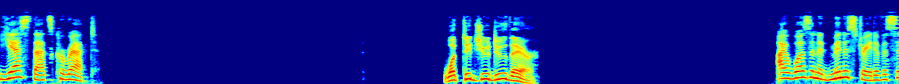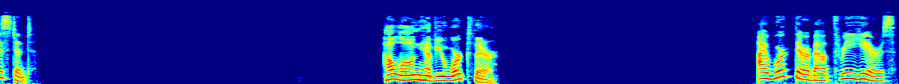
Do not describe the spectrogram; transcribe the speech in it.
Yes, that's correct. What did you do there? I was an administrative assistant. How long have you worked there? I worked there about three years.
